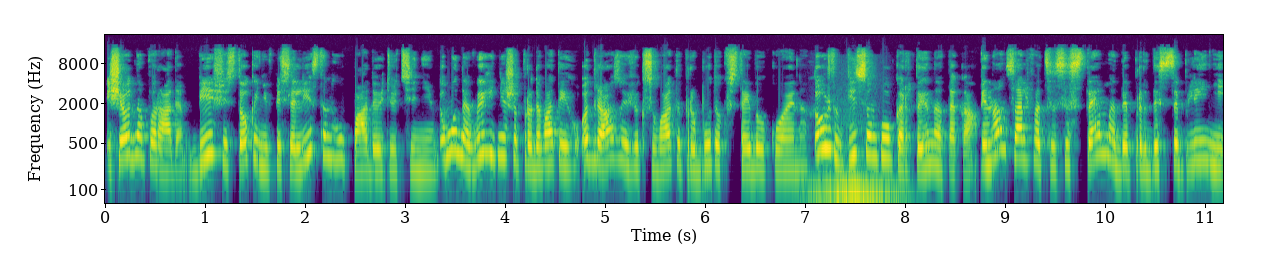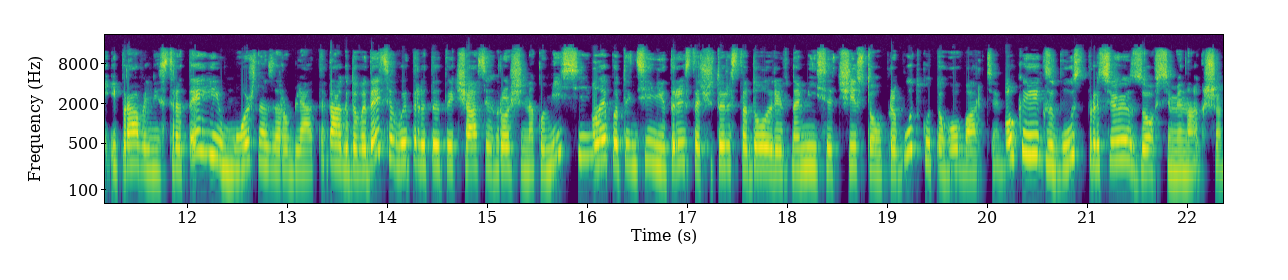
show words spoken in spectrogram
І ще одна порада: більшість токенів після лістингу падають у ціні, тому найвигідніше продавати їх одразу і фіксувати прибуток в стейблкоїнах. Тож у підсумку картина така: Binance Alpha – це система, де при дисципліні і правильній стратегії можна заробляти. Так доведеться витратити час і гроші на комісії, але потенційні 300-400 доларів на місяць чистого прибутку того варті. OKX Boost працює зовсім інакше.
